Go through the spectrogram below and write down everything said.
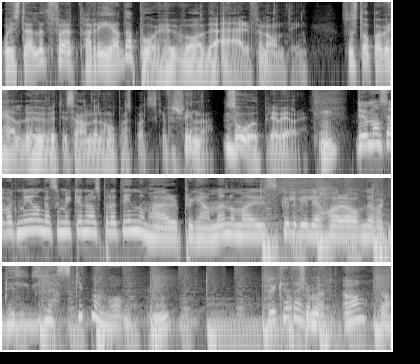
Och istället för att ta reda på hur, vad det är för någonting så stoppar vi hellre huvudet i sanden och hoppas på att det ska försvinna. Så upplever jag det. Du måste ha varit med om ganska mycket när du har spelat in de här programmen och man skulle vilja höra om det har varit blivit läskigt någon gång. Det kan jag tänka mig. Ja, bra.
